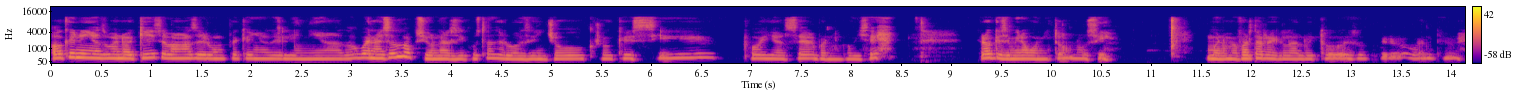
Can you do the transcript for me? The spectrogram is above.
Ok, niñas, bueno, aquí se van a hacer un pequeño delineado. Bueno, eso es opcional, si gustan se lo hacen. Yo creo que sí voy a hacer, bueno, lo hice. Creo que se mira bonito, no sé. Bueno, me falta arreglarlo y todo eso, pero aguántenme.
